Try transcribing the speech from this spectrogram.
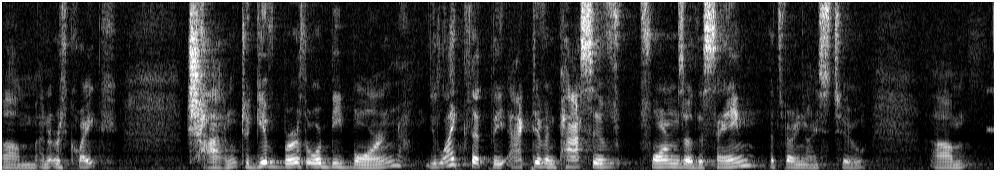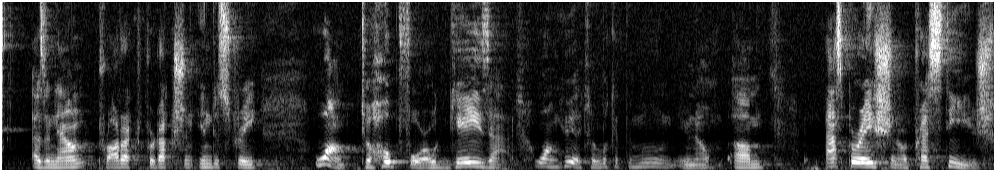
um, an earthquake. Chan, to give birth or be born. You like that the active and passive forms are the same. That's very nice too. Um, as a noun, product, production, industry. Wang, to hope for or gaze at. Wang yue, to look at the moon, you know. Um, aspiration or prestige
